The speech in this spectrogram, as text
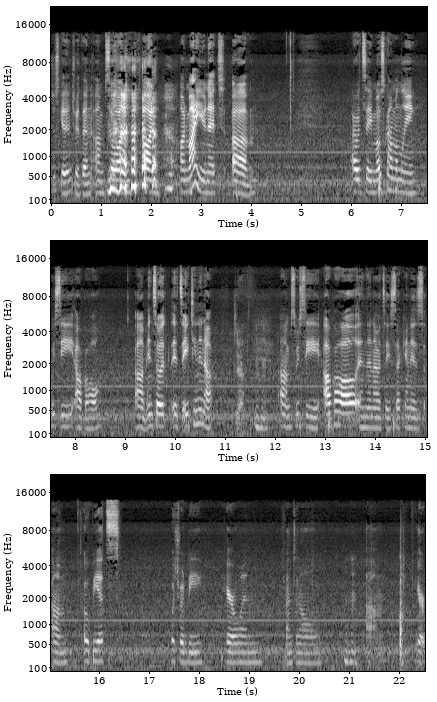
just get into it then. Um, so on on on my unit, um, I would say most commonly we see alcohol, um, and so it, it's 18 and up. yeah. Mm-hmm. Um, so we see alcohol, and then I would say second is um, opiates, which would be heroin, fentanyl, Mm-hmm. um, your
